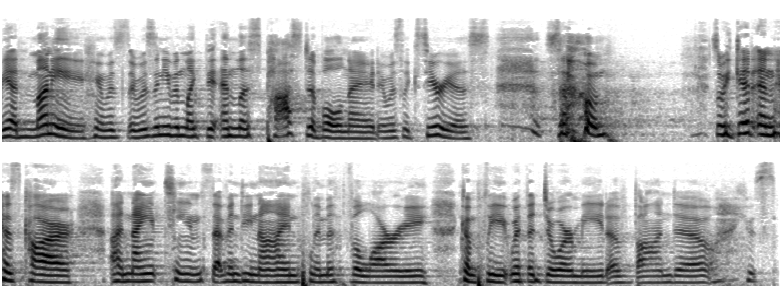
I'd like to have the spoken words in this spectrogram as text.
We had money. It, was, it wasn't even like the endless pasta bowl night, it was like serious. So. So we get in his car, a 1979 Plymouth Volare, complete with a door made of Bondo. He was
